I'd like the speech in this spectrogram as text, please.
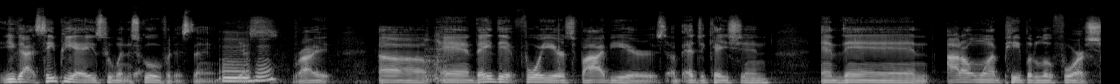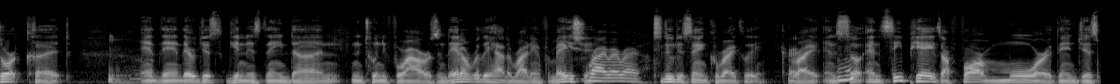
You got CPAs who went to school for this thing. Mm-hmm. Yes. right? Um, and they did four years, five years of education, and then I don't want people to look for a shortcut, mm-hmm. and then they're just getting this thing done in 24 hours, and they don't really have the right information, Right, right, right. to do this thing correctly, right? And mm-hmm. so, and CPAs are far more than just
